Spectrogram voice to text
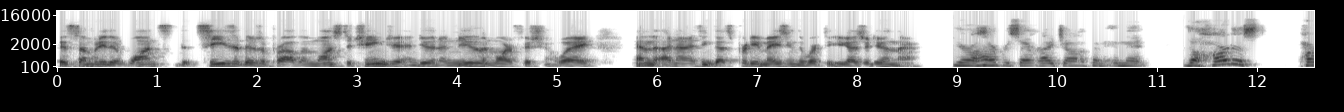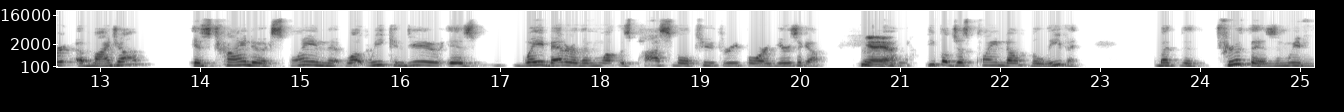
It's somebody that wants, that sees that there's a problem, wants to change it and do it in a new and more efficient way. And, and I think that's pretty amazing, the work that you guys are doing there. You're 100% right, Jonathan, in that the hardest part of my job is trying to explain that what we can do is way better than what was possible two, three, four years ago. Yeah, yeah. people just plain don't believe it. But the truth is, and we've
